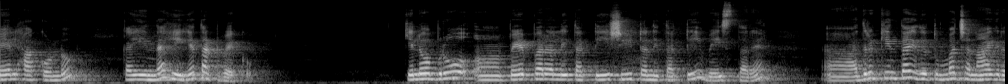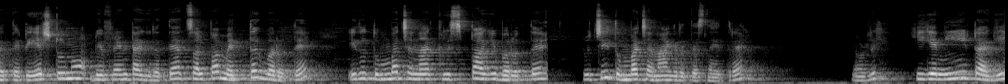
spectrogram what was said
ಮೇಲೆ ಹಾಕ್ಕೊಂಡು ಕೈಯಿಂದ ಹೀಗೆ ತಟ್ಟಬೇಕು. ಕೆಲವೊಬ್ಬರು ಪೇಪರಲ್ಲಿ ತಟ್ಟಿ ಶೀಟಲ್ಲಿ ತಟ್ಟಿ ಬೇಯಿಸ್ತಾರೆ. ಅದಕ್ಕಿಂತ ಇದು ತುಂಬ ಚೆನ್ನಾಗಿರುತ್ತೆ ಟೇಸ್ಟೂ ಡಿಫ್ರೆಂಟಾಗಿರುತ್ತೆ ಅದು ಸ್ವಲ್ಪ ಮೆತ್ತಗೆ ಬರುತ್ತೆ. ಇದು ತುಂಬ ಚೆನ್ನಾಗಿ ಕ್ರಿಸ್ಪಾಗಿ ಬರುತ್ತೆ. ರುಚಿ ತುಂಬ ಚೆನ್ನಾಗಿರುತ್ತೆ ಸ್ನೇಹಿತರೆ. ನೋಡಿರಿ, ಹೀಗೆ ನೀಟಾಗಿ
